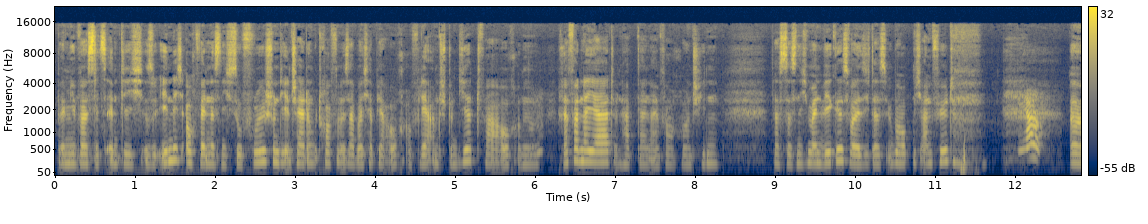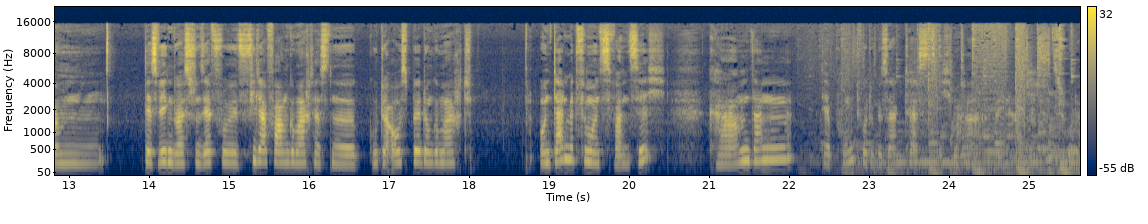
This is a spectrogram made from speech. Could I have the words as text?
bei mir war es letztendlich so ähnlich, auch wenn es nicht so früh schon die Entscheidung getroffen ist, aber ich habe ja auch auf Lehramt studiert, war auch im Referendariat und habe dann einfach auch entschieden, dass das nicht mein Weg ist, weil sich das überhaupt nicht anfühlt. Ja. ähm, deswegen, du hast schon sehr früh viel Erfahrung gemacht, hast eine gute Ausbildung gemacht. Und dann mit 25 kam dann der Punkt, wo du gesagt hast, ich mache eine eigene Tanzschule.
